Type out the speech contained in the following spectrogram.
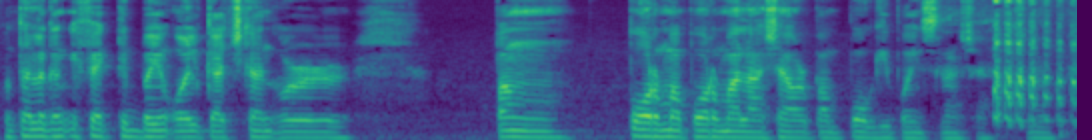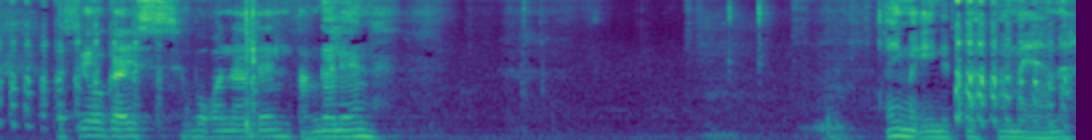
kung talagang effective ba yung oil catch can or pang forma-forma lang siya or pang pogi points lang siya. So, let's go guys, subukan natin, tanggalin. Ay, mainit pa. Mamaya na.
